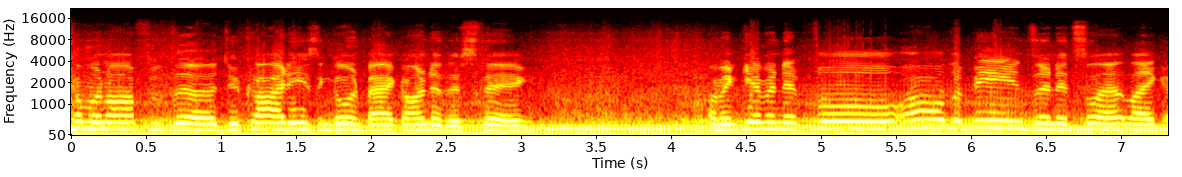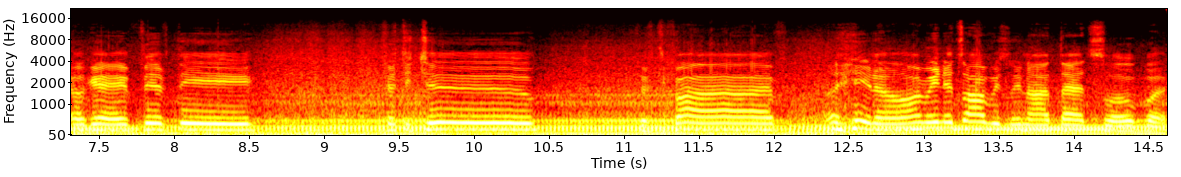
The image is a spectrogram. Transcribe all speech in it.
coming off of the Ducatis and going back onto this thing. I mean, giving it full, all the beans, and it's like, okay, 50, 52, 55, you know, I mean, it's obviously not that slow, but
